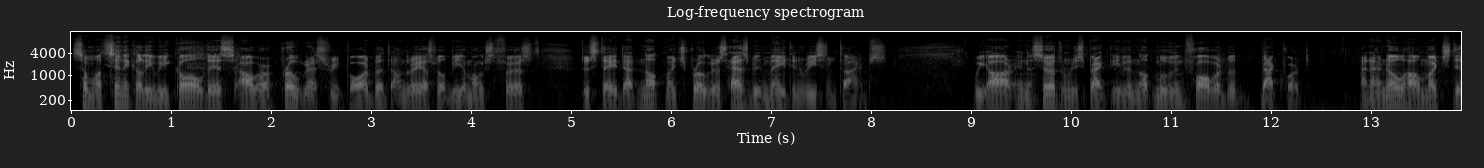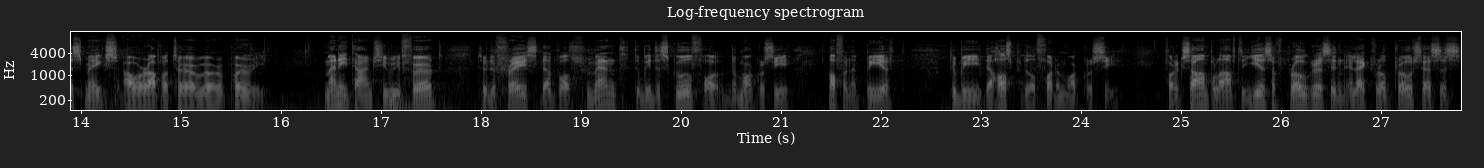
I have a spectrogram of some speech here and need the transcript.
Somewhat cynically, we call this our progress report, but Andreas will be amongst the first to state that not much progress has been made in recent times. We are, in a certain respect, even not moving forward but backward. And I know how much this makes our rapporteur worry. Many times he referred to the phrase that was meant to be the school for democracy often appeared to be the hospital for democracy. For example, after years of progress in electoral processes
